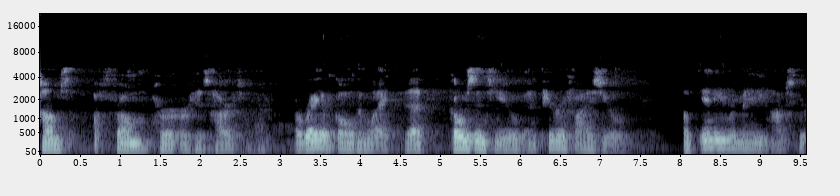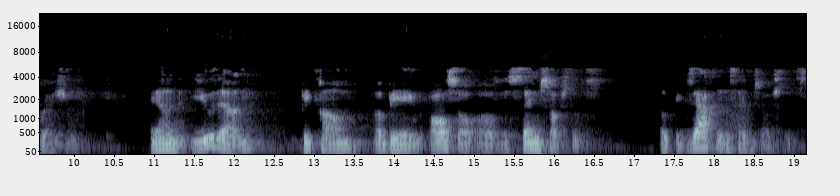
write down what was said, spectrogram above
comes from her or his heart a ray of golden light that goes into you and purifies you of any remaining obscuration. And you then become a being also of the same substance, of exactly the same substance,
